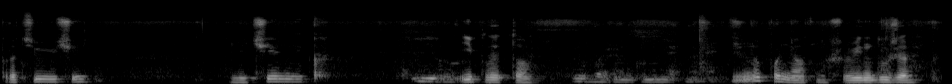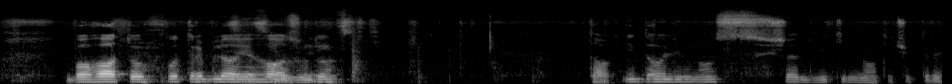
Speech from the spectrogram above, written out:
працюючий, лічильник І його і плита. ну. Ну, понятно, що він дуже багато потребляє газу. Да. Так, і далі в нас ще дві кімнати, чотири.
